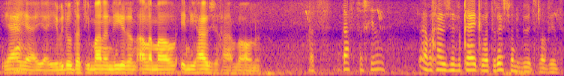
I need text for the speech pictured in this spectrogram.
Ja, ja, ja. Je bedoelt dat die mannen hier dan allemaal in die huizen gaan wonen? dat, dat verschilt. Nou, we gaan eens even kijken wat de rest van de buurt ervan vindt.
